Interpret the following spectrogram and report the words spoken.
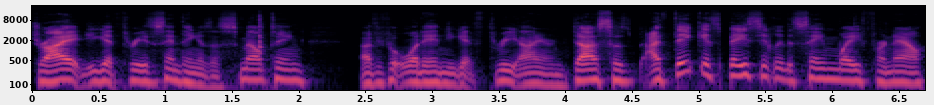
dry it, you get three. It's the same thing as a smelting. Uh, if you put one in, you get three iron dust. So I think it's basically the same way for now.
